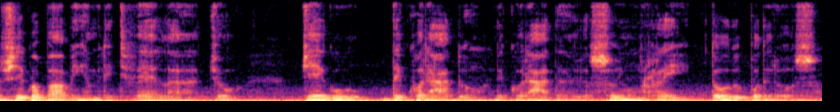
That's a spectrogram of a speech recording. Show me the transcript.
chego a Baba em Amritvela, eu chego decorado, decorada. Eu sou um rei todo-poderoso.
